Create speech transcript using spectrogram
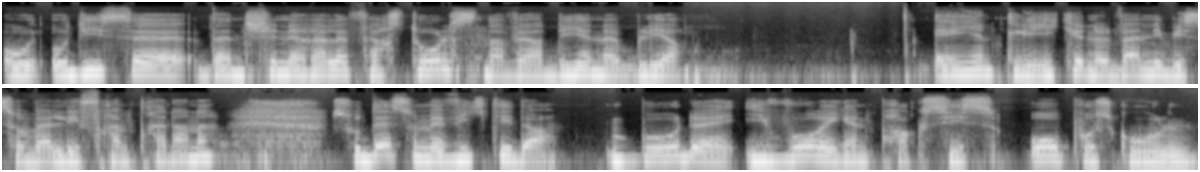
og, og disse, den generelle forståelsen av verdiene blir egentlig ikke nødvendigvis så veldig fremtredende. Så det som er viktig da, både i vår egen praksis og på skolen,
